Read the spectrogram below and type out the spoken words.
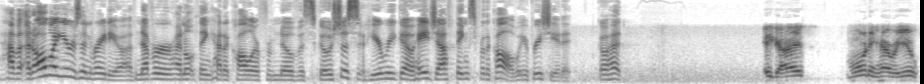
have at all my years in radio. I've never, I don't think, had a caller from Nova Scotia. So here we go. Hey Jeff, thanks for the call. We appreciate it. Go ahead. Hey guys, morning. How are you?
